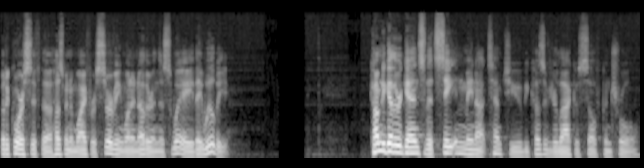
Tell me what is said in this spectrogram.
But of course, if the husband and wife are serving one another in this way, they will be. Come together again so that Satan may not tempt you because of your lack of self control.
